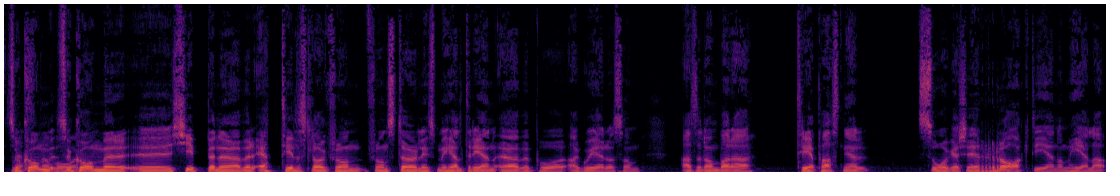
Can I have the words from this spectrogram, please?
så, kom, så kommer eh, chippen över, ett tillslag från, från Sterling som är helt ren över på Agüero som, alltså de bara, tre passningar sågar sig rakt igenom hela,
